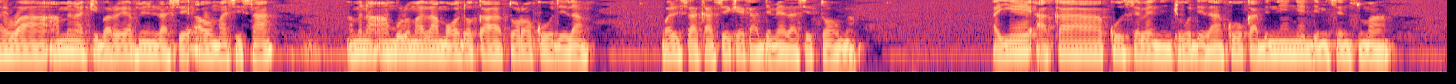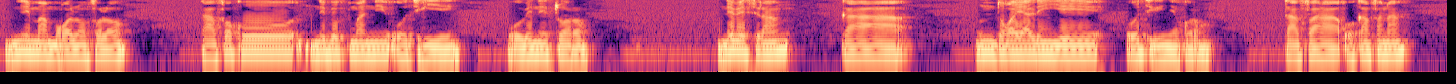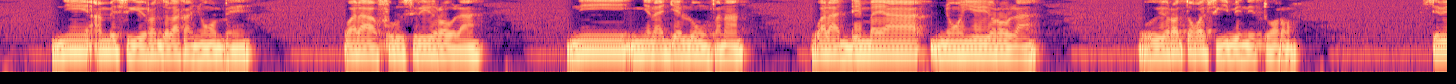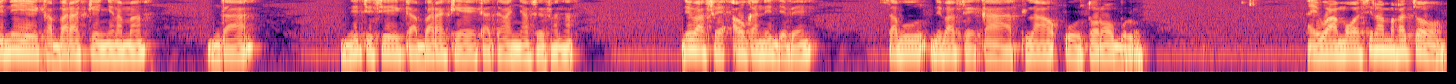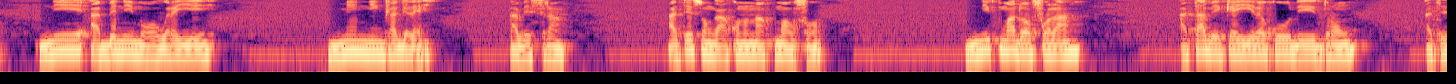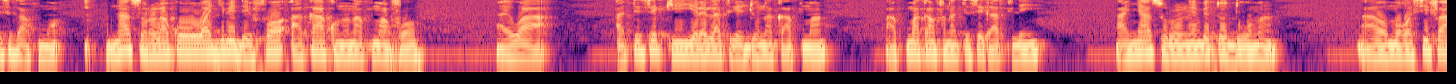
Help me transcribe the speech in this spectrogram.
ayiwa an bɛna kibaruya min lase aw ma sisan an bɛna an bolomala mɔgɔ dɔ ka tɔɔrɔko de la walisa ka se kɛ ka dɛmɛ lase tɔw ma a ye a ka ko sɛbɛn nin cogo de la ko kabini ne denmisɛnnin tuma ne ma mɔgɔ lɔn fɔlɔ k'a fɔ ko ne bɛ kuma ni o tigi ye o bɛ ne tɔɔrɔ ne bɛ siran ka n dɔgɔyalen ye o tigi ɲɛkɔrɔ ka fara o kan fana ni an bɛ sigi yɔrɔ dɔ la ka ɲɔgɔn bɛn wala furusiri yɔrɔw la ni ɲɛnajɛlenw fana wala denbaya ɲɔgɔn ye yɔrɔw la o yɔrɔ tɔgɔ sigi bɛ ne tɔɔrɔ se bɛ ne ye ka baara kɛ ɲɛnama nka ne tɛ se ka baara kɛ ka taga ɲɛfɛ fana ne b'a fɛ aw ka ne dɛmɛ sabu ne b'a fɛ ka tila o tɔɔrɔw bolo ayiwa mɔgɔ siramagatɔ ni a bɛ ni mɔgɔ wɛrɛ ye min ni ka gɛlɛn a bɛ siran a tɛ sɔn k'a kɔnɔna kumaw fɔ ni kuma dɔ fɔla a ta bɛ kɛ yɛrɛko de ye dɔrɔn a tɛ se ka kuma n'a sɔrɔla ko wajibi de fɔ a k'a kɔnɔna kuma fɔ ayiwa a tɛ se k'i yɛrɛ latigɛ joona k'a kuma a kumakan fana tɛ se ka tilen a ɲɛ surunnen bɛ to duguma a mɔgɔ sifa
